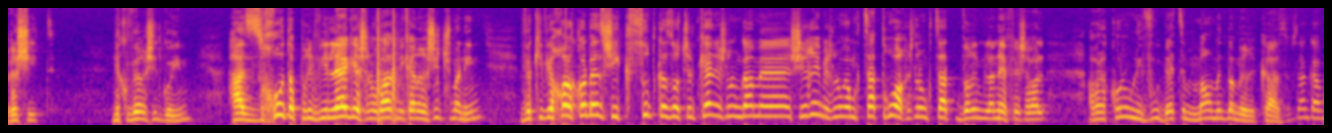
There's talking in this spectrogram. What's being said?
ראשית, נקובי ראשית גויים, הזכות, הפריבילגיה שנובעת מכאן ראשית שמנים, וכביכול הכל באיזושהי כסות כזאת של כן, יש לנו גם שירים, יש לנו גם קצת רוח, יש לנו קצת דברים לנפש, אבל, אבל הכל הוא ליווי בעצם מה עומד במרכז. וזה אגב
